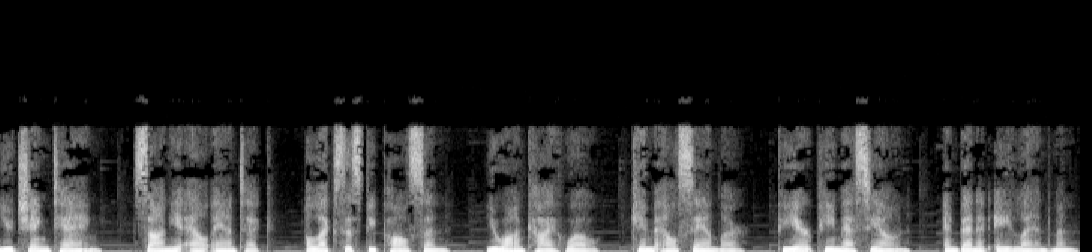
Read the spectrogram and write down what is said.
Yucheng Tang, Sonia L. Antic, Alexis B. Paulson, Yuan Kai Huo, Kim L. Sandler, Pierre P. Massion, and Bennett A. Landman.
